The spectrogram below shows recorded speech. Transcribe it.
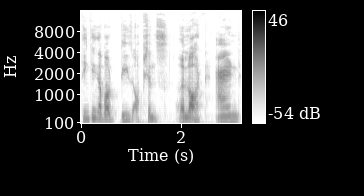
thinking about these options a lot and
